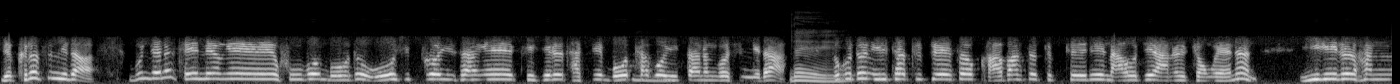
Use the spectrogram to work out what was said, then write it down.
네, 그렇습니다. 문제는 세 명의 후보 모두 50% 이상의 지지를 받지 못하고 음. 있다는 것입니다. 네. 누구든 1차 투표에서 과반수 득표율이 나오지 않을 경우에는 1위를 한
